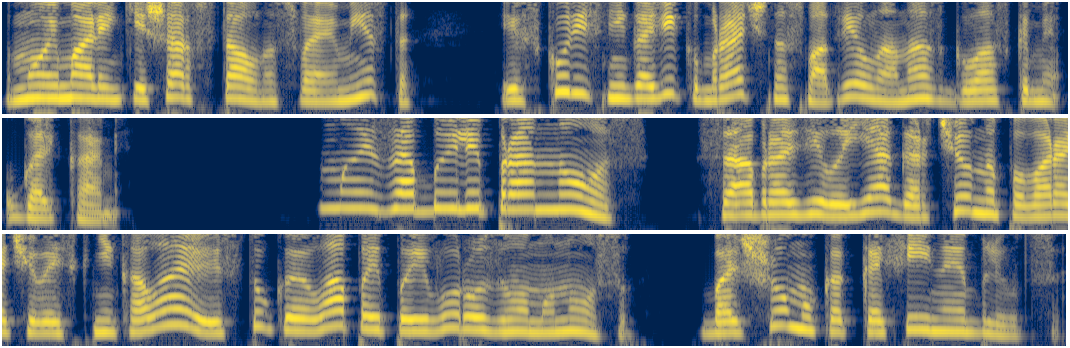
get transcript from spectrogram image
Мой маленький шар встал на свое место — и вскоре снеговик мрачно смотрел на нас глазками-угольками. «Мы забыли про нос», — сообразила я, горченно поворачиваясь к Николаю и стукая лапой по его розовому носу, большому, как кофейное блюдце.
